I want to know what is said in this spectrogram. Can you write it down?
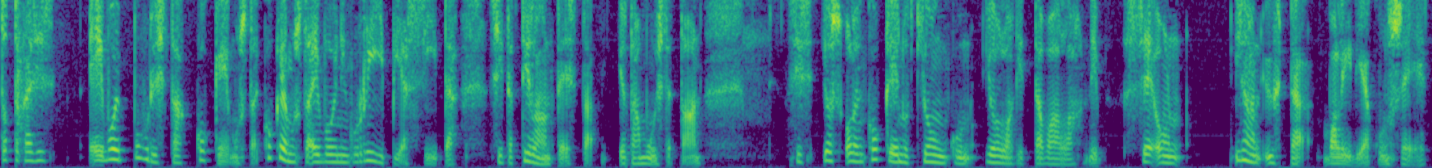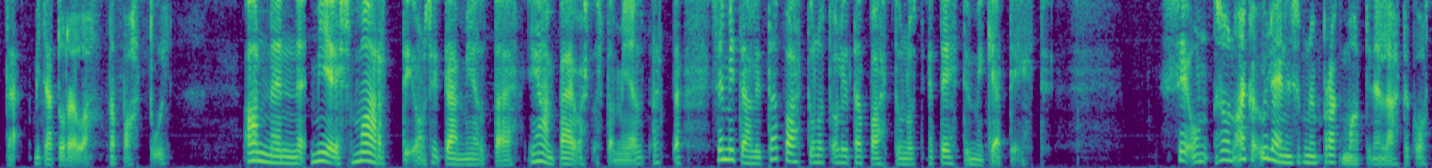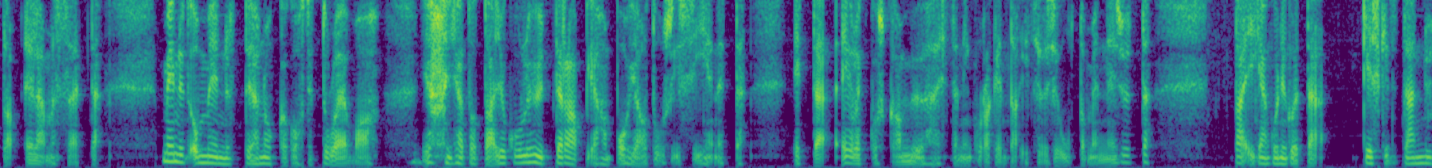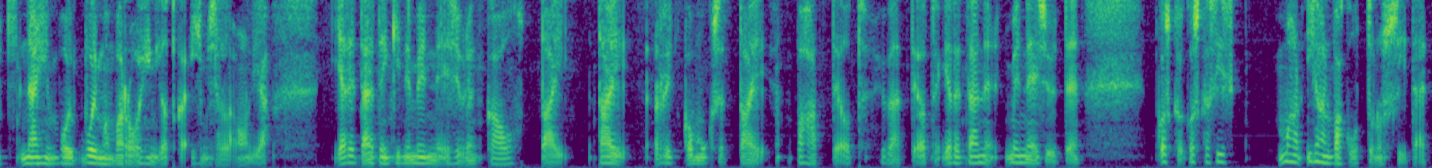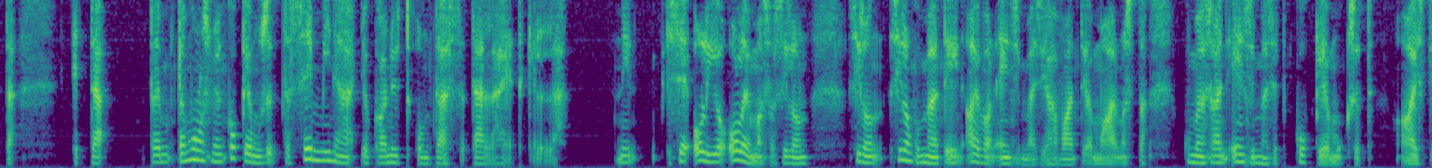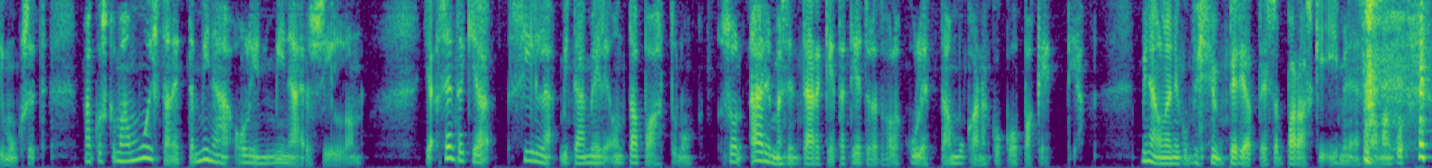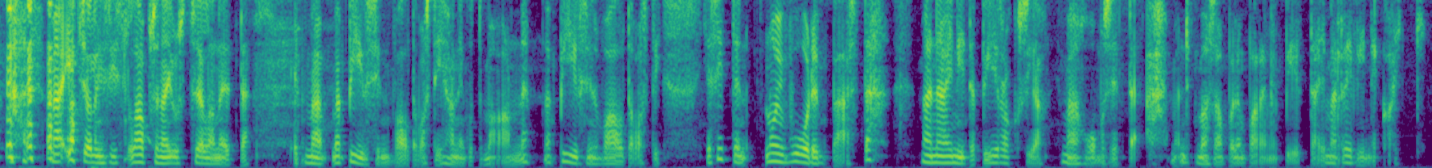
totta kai siis ei voi puhdistaa kokemusta. Kokemusta ei voi niin kuin riipiä siitä, siitä tilanteesta, jota muistetaan. Siis jos olen kokenut jonkun jollakin tavalla, niin se on ihan yhtä validia kuin se, että mitä todella tapahtui. Annen mies Martti on sitä mieltä, ihan päinvastaista mieltä, että se mitä oli tapahtunut, oli tapahtunut ja tehty mikä tehty. Se on, se on aika yleinen semmoinen pragmaattinen lähtökohta elämässä, että mennyt on mennyt ja nokka kohti tulevaa. Ja, ja tota, joku lyhyt terapiahan pohjautuu siis siihen, että, että ei ole koskaan myöhäistä niin kuin rakentaa itsellesi uutta menneisyyttä. Tai ikään kuin, niin kuin että keskitytään nyt näihin voimavaroihin, jotka ihmisellä on ja jätetään jotenkin ne menneisyyden kauhut tai, tai rikkomukset tai pahat teot, hyvät teot, jätetään ne menneisyyteen. Koska, koska siis mä oon ihan vakuuttunut siitä, että, että tai, tai mulla on sellainen kokemus, että se minä, joka nyt on tässä tällä hetkellä, niin se oli jo olemassa silloin, silloin, silloin, kun mä tein aivan ensimmäisiä havaintoja maailmasta, kun mä sain ensimmäiset kokemukset, aistimukset. Mä, koska mä muistan, että minä olin minä jo silloin. Ja sen takia sillä, mitä meille on tapahtunut, se on äärimmäisen tärkeää tietyllä tavalla kuljettaa mukana koko pakettia minä olen niin periaatteessa paraskin ihminen sanomaan, kun mä, mä itse olin siis lapsena just sellainen, että, että mä, mä piirsin valtavasti, ihan niin kuin tämä Anne, mä piirsin valtavasti. Ja sitten noin vuoden päästä mä näin niitä piirroksia ja mä huomasin, että äh, mä, nyt mä saan paljon paremmin piirtää ja mä revin ne kaikki.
